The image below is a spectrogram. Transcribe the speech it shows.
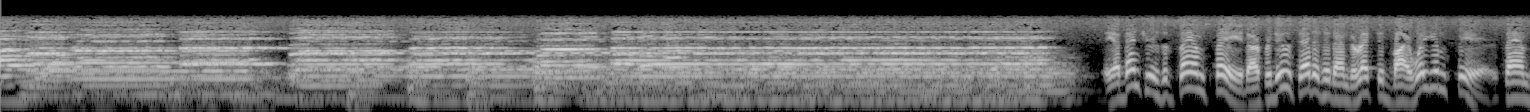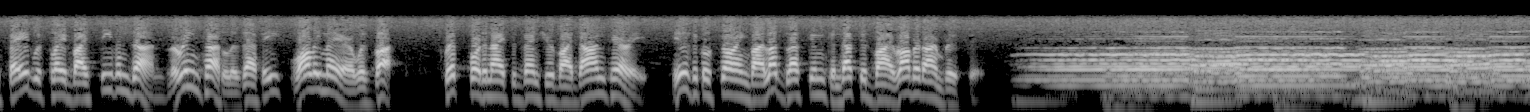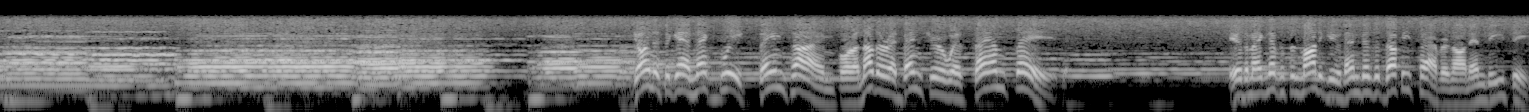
The Adventures of Sam Spade are produced, edited, and directed by William Spier. Sam Spade was played by Stephen Dunne. Lurene Tuttle is Effie. Wally Maher was Buck. Script for tonight's adventure by Don Carey. Musical scoring by Lud Gluskin, conducted by Robert Armbruster. Join us again next week, same time, for another adventure with Sam Spade. Hear the magnificent Montague, then visit Duffy's Tavern on NBC.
